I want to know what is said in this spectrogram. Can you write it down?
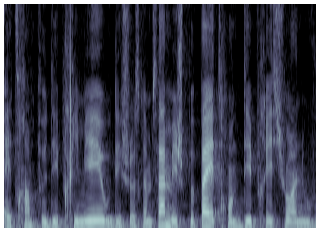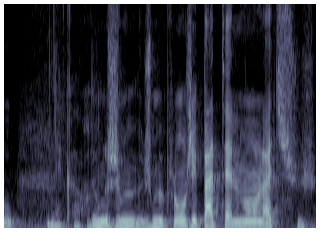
être un peu déprimée ou des choses comme ça, mais je peux pas être en dépression à nouveau. D'accord. Donc je, je me plongeais pas tellement là-dessus.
